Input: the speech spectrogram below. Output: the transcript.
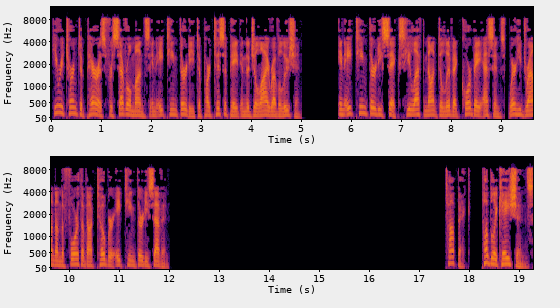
He returned to Paris for several months in 1830 to participate in the July Revolution. In 1836 he left Nantes to live at Corbeil-Essonnes, where he drowned on 4 October 1837. Publications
